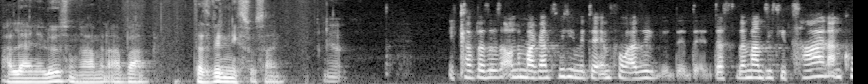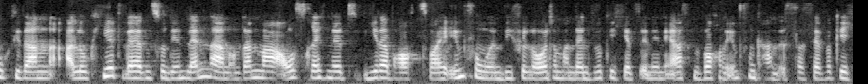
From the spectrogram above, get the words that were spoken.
alle eine Lösung haben. Aber das wird nicht so sein. Ja. Ich glaube, das ist auch nochmal ganz wichtig mit der Impfung. Also, dass, wenn man sich die Zahlen anguckt, die dann allokiert werden zu den Ländern und dann mal ausrechnet, jeder braucht zwei Impfungen, wie viele Leute man denn wirklich jetzt in den ersten Wochen impfen kann, ist das ja wirklich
